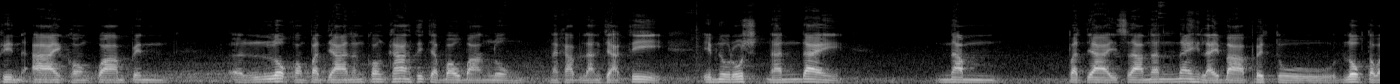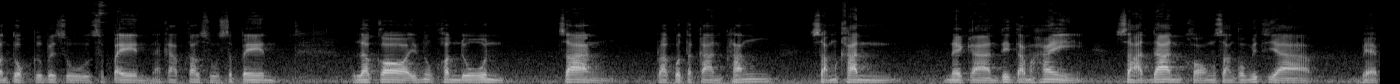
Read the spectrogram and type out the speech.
กลิ่นอายของความเป็นโลกของปรัชญานั้นค่อนข้างที่จะเบาบางลงนะครับ หลังจากที่อิบนุรุชนั้นได้นำ ปรัชญาอิสลามนั้นได้ไหลบ่าไปสู่โลกตะวันตกคือไปสู่สเปนนะครับเข้าสู่สเปน แล้วก็อิบนุคอนดูนสร้างปรากฏการณ์ครั้งสำคัญในการที่ทำให้ศาสตร์ด้านของสังคมวิทยาแบบ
